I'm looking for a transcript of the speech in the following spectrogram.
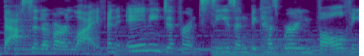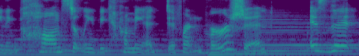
facet of our life, in any different season, because we're evolving and constantly becoming a different version, is that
